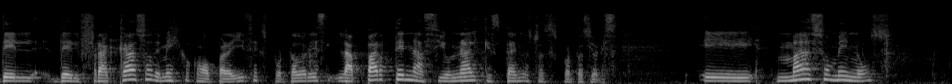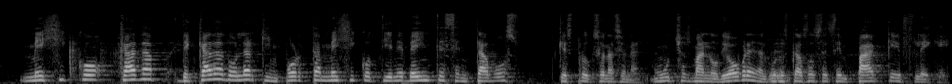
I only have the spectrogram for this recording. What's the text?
del, del fracaso de México como país exportador es la parte nacional que está en nuestras exportaciones. Eh, más o menos, México, cada, de cada dólar que importa, México tiene 20 centavos que es producción nacional. Muchos mano de obra, en algunos casos es empaque, fleje.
